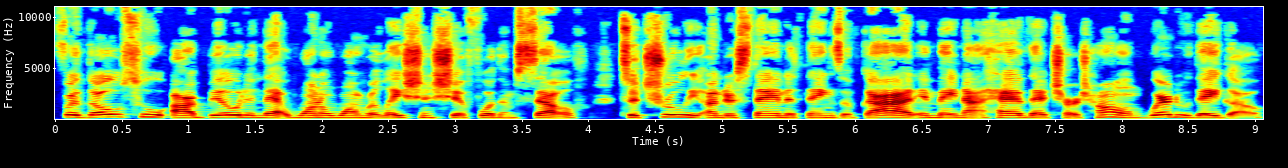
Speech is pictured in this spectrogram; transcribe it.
for those who are building that one on one relationship for themselves, to truly understand the things of God and may not have that church home, where do they go?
